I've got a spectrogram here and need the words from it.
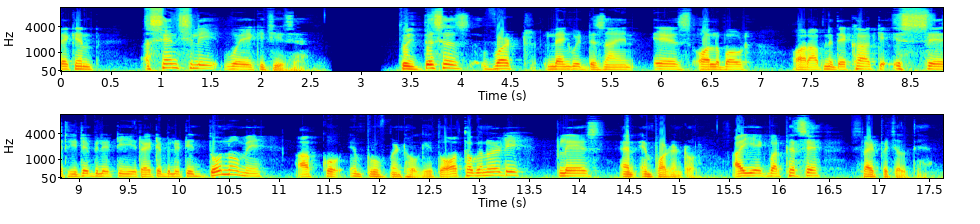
لیکن اسینشلی وہ ایک ہی چیز ہے تو this is what language design is all about اور آپ نے دیکھا کہ اس سے ریڈیبلٹی رائٹیبلٹی دونوں میں آپ کو امپروومنٹ ہوگی تو orthogonality plays an important role آئیے ایک بار پھر سے سلائڈ پہ چلتے ہیں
